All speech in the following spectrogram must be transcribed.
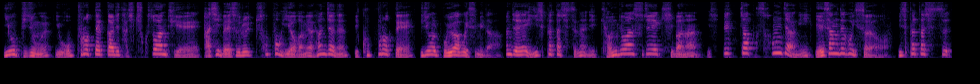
이후 비중을 이 5%대까지 다시 축소한 뒤에 다시 매수를 소폭 이어가며 현재는 이 9%대 비중을 보유하고 있습니다. 현재 이스페타시스는 이 견조한 수주에 기반한 이 실적 성장이 예상되고 있어요. 이스페타시스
